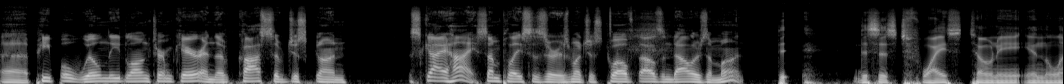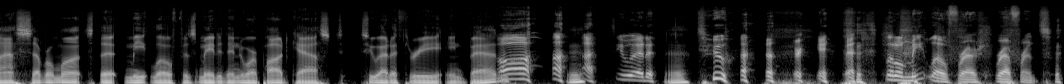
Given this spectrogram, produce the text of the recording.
uh, people will need long term care, and the costs have just gone sky high. Some places are as much as twelve thousand dollars a month. This is twice, Tony, in the last several months that Meatloaf has made it into our podcast. Two out of three ain't bad. Oh, two out of Eh. two out of three. Little meatloaf re- reference.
